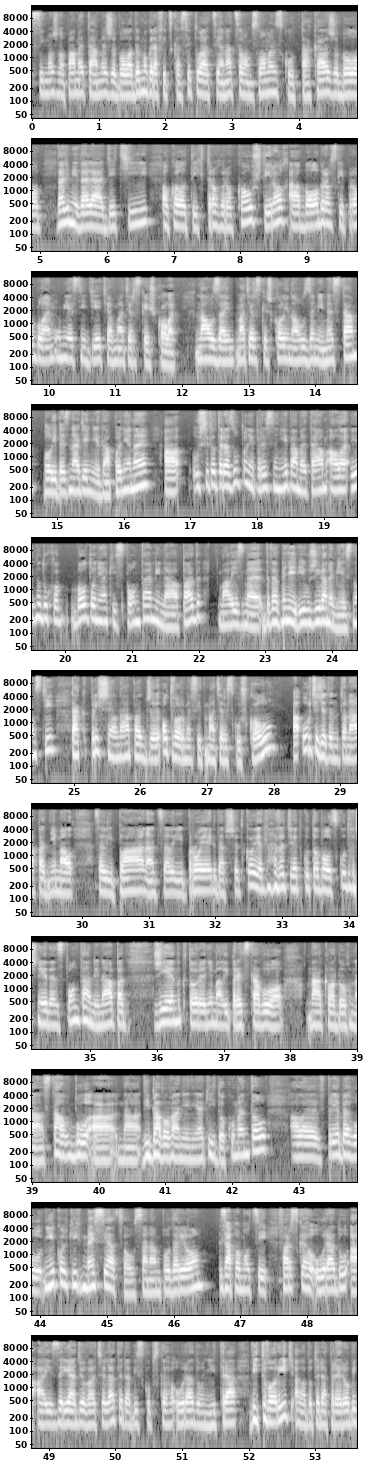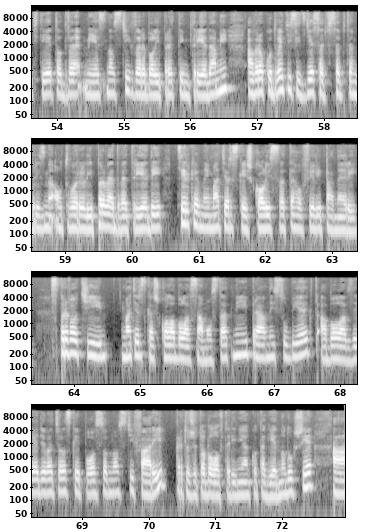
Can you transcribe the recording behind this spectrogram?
si možno pamätáme, že bola demografická situácia na celom Slovensku taká, že bolo veľmi veľa detí okolo tých troch rokov, štyroch a bol obrovský problém umiestniť dieťa v materskej škole naozaj materské školy na území mesta boli beznádejne naplnené. A už si to teraz úplne presne nepamätám, ale jednoducho bol to nejaký spontánny nápad. Mali sme dve menej využívané miestnosti, tak prišiel nápad, že otvorme si materskú školu a určite tento nápad nemal celý plán a celý projekt a všetko. Na začiatku to bol skutočne jeden spontánny nápad žien, ktoré nemali predstavu o nákladoch na stavbu a na vybavovanie nejakých dokumentov, ale v priebehu niekoľkých mesiacov sa nám podarilo za pomoci Farského úradu a aj zriadovateľa, teda biskupského úradu Nitra, vytvoriť alebo teda prerobiť tieto dve miestnosti, ktoré boli predtým triedami. A v roku 2010 v septembri sme otvorili prvé dve triedy cirkevnej materskej školy svätého Filipa Neri. Z prvotí materská škola bola samostatný právny subjekt a bola v zriadovateľskej pôsobnosti Fary, pretože to bolo vtedy nejako tak jednoduchšie. A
